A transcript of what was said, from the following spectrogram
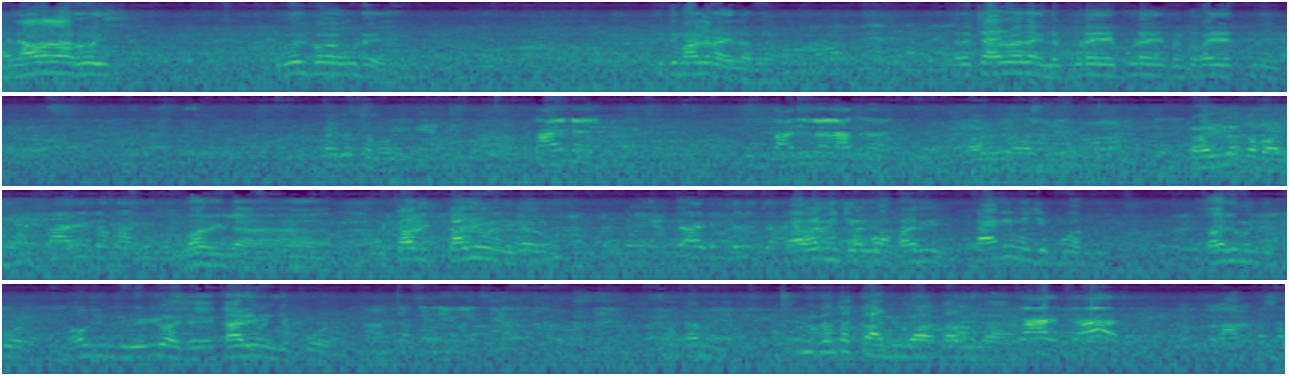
आणि हा बघा रोहित रोहित बघा कुठे? किती मागं राहिला तो? त्याला चार वेळा सांगितलं पुढे ये, पुढे ये, पण तो काही येत नाही. काय करता मावशी? काय नाही. बारीला लागलाय. बारीला कारीला का बारी बारीला बारीला. बारीला हा. कारी कारी म्हणजे काय हो? गाडी कारी म्हणजे कारी. कारी म्हणजे पोर. कारी म्हणजे पोर. मावशींची वेगळी भाषा आहे. कारी म्हणजे पोर. आमच्याकडे नाही माहिती. मग काय म्हणतात तुम्ही कोणता कारीला कारीला? Car car. कार कसा?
